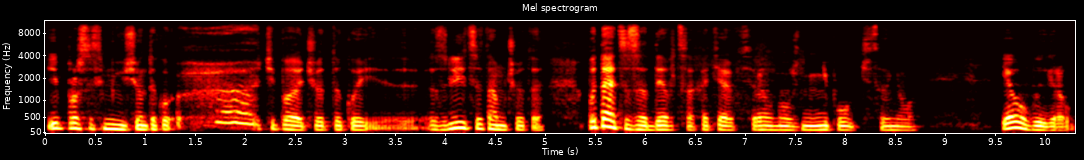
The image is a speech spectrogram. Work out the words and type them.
И просто смеюсь, он такой типа, что-то такой, э, злится там что-то. Пытается задеваться, хотя все равно уже не получится у него. Я его выиграл.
